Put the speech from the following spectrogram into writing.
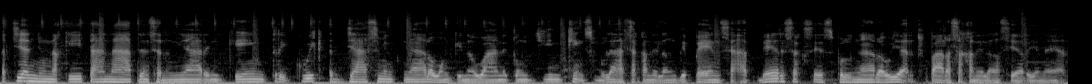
At yan yung nakita natin sa nangyaring game 3 quick adjustment nga raw ang ginawa nitong Gene Kings mula sa kanilang depensa at very successful nga raw yan para sa kanilang serye na yan.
